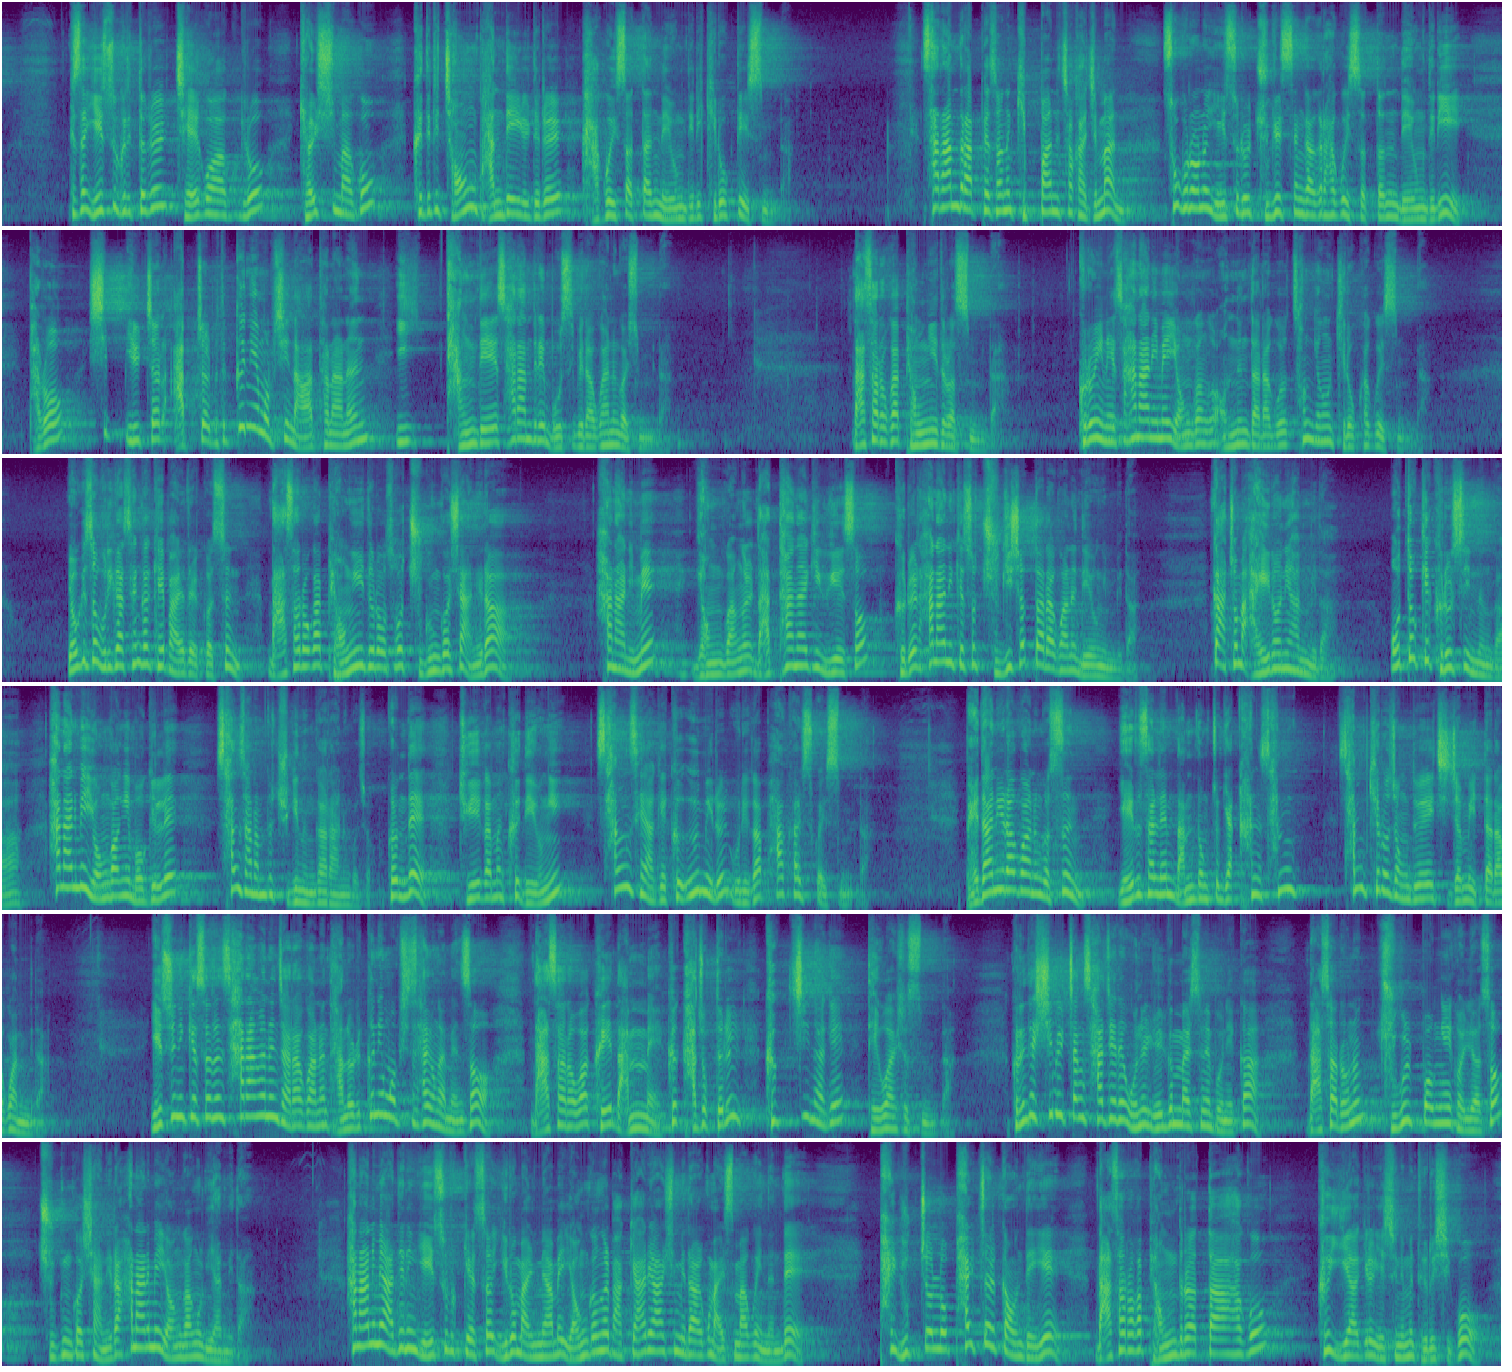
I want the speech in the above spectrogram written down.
그래서 예수 그리스도를 제거하기로 결심하고 그들이 정반대의 일들을 가고 있었다는 내용들이 기록되어 있습니다. 사람들 앞에서는 기뻐하는 척하지만 속으로는 예수를 죽일 생각을 하고 있었던 내용들이 바로 11절 앞절부터 끊임없이 나타나는 이 당대의 사람들의 모습이라고 하는 것입니다. 나사로가 병이 들었습니다. 그로 인해서 하나님의 영광을 얻는다라고 성경은 기록하고 있습니다. 여기서 우리가 생각해 봐야 될 것은 나사로가 병이 들어서 죽은 것이 아니라 하나님의 영광을 나타나기 위해서 그를 하나님께서 죽이셨다라고 하는 내용입니다. 그러니까 좀 아이러니합니다. 어떻게 그럴 수 있는가? 하나님의 영광이 뭐길래 산 사람도 죽이는가라는 거죠. 그런데 뒤에 가면 그 내용이 상세하게 그 의미를 우리가 파악할 수가 있습니다. 베단이라고 하는 것은 예루살렘 남동쪽 약 한 3, 3km 정도의 지점이 있다라고 합니다. 예수님께서는 사랑하는 자라고 하는 단어를 끊임없이 사용하면서 나사로와 그의 남매, 그 가족들을 극진하게 대우하셨습니다. 그런데 11장 4절에 오늘 읽은 말씀에 보니까 나사로는 죽을 뻥에 걸려서 죽은 것이 아니라 하나님의 영광을 위함이다. 하나님의 아들인 예수께서 이로 말미암아 영광을 받게 하려 하심이라고 말씀하고 있는데 8, 6절로 8절 가운데에 나사로가 병들었다 하고 그 이야기를 예수님은 들으시고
